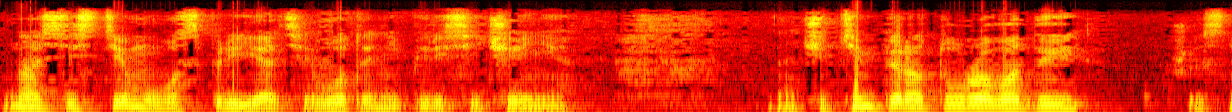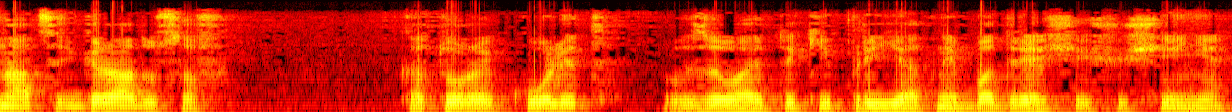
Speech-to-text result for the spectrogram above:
на систему восприятия. Вот они пересечения. Значит, температура воды 16 градусов, которая колет, вызывает такие приятные бодрящие ощущения,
